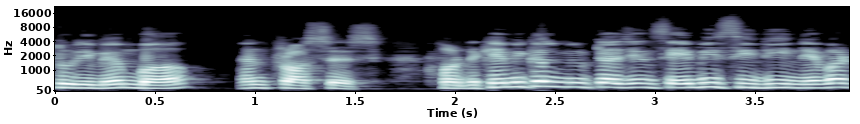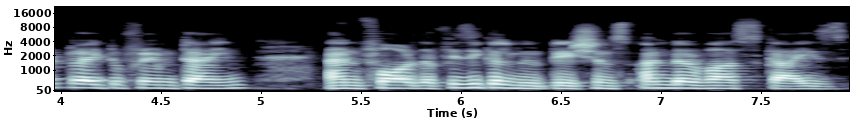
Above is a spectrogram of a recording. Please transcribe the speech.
to remember and process. For the chemical mutagens ABCD never try to frame time and for the physical mutations under vast skies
